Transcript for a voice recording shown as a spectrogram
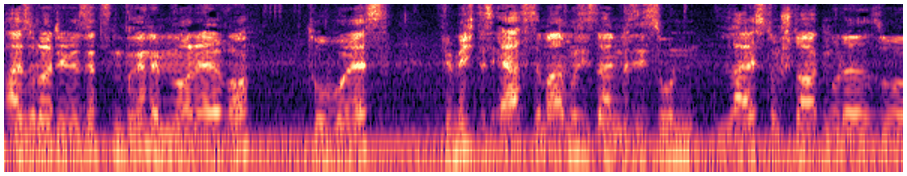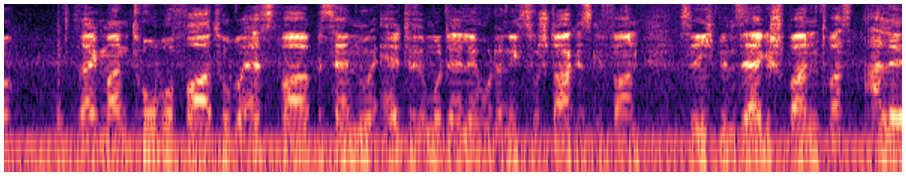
Also Leute, wir sitzen drin im 911er Turbo S. Für mich das erste Mal muss ich sagen, dass ich so einen leistungsstarken oder so sag ich mal, einen Turbo fahre, Turbo S fahre, bisher nur ältere Modelle oder nicht so starkes gefahren. Deswegen ich bin sehr gespannt, was alle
